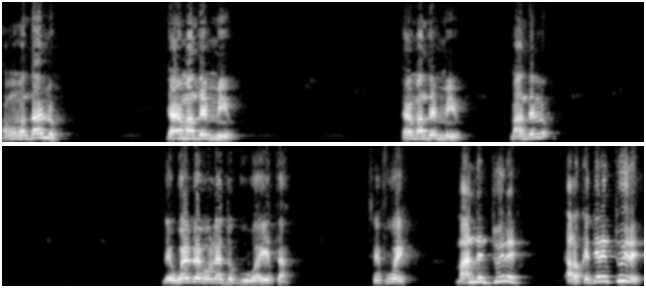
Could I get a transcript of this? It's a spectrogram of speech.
Vamos a mandarlo. Ya me mandé el mío. Ya me mandé el mío. Mándenlo. Devuelve boleto Cuba. Ahí está. Se fue. Manden Twitter. A los que tienen Twitter,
